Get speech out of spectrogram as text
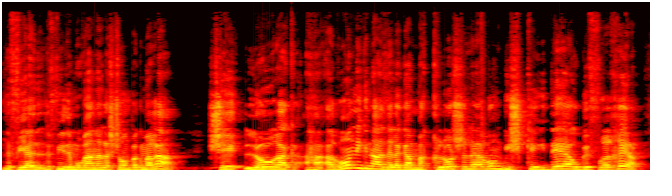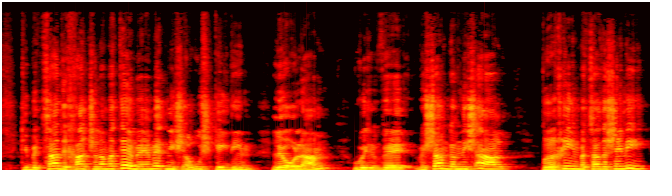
לפי, לפי זה מובן הלשון בגמרא. שלא רק הארון נגנז, אלא גם מקלו של הארון בשקידיה ובפרחיה. כי בצד אחד של המטה באמת נשארו שקדים לעולם, ושם גם נשאר פרחים בצד השני,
